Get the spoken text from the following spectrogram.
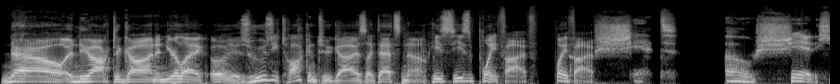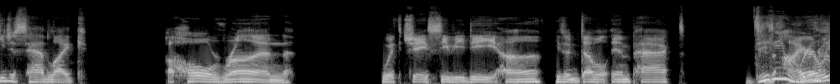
now in the octagon and you're like oh is who's he talking to guys? Like that's no. He's he's a 0.5 Oh shit. Oh shit. He just had like a whole run with JCVD, huh? He's in double impact. did Is he really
